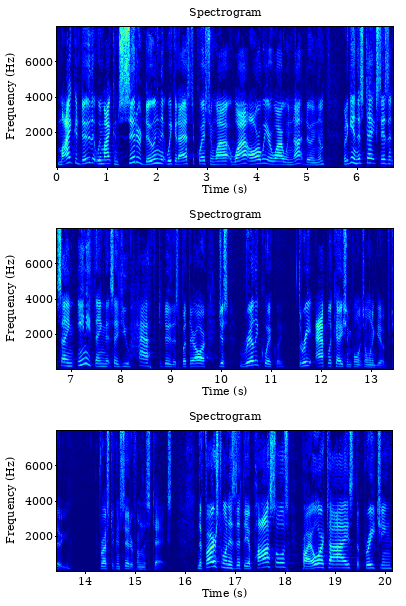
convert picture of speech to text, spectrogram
might could do, that we might consider doing, that we could ask the question, why, why are we or why are we not doing them? But again, this text isn't saying anything that says you have to do this, but there are just really quickly three application points I want to give to you for us to consider from this text. The first one is that the apostles prioritize the preaching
